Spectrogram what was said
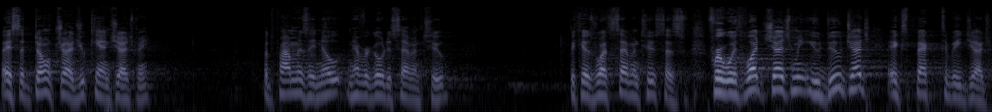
They said, Don't judge. You can't judge me. But the problem is they know, never go to 7 2. Because what 7 2 says, For with what judgment you do judge, expect to be judged.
